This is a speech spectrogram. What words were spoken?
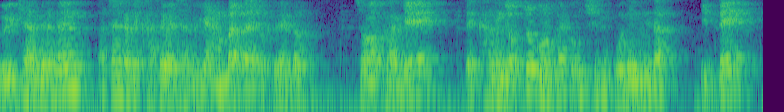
이렇게 하면은 마찬가지 가슴에 자극이 안 받아요. 그래서 정확하게 내 가슴 옆쪽으로 팔꿈치를 보냅니다. 이때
